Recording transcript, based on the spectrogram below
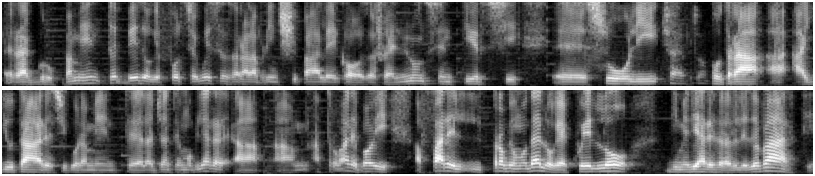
raggruppamento e vedo che forse questa sarà la principale cosa, cioè il non sentirsi eh, soli certo. potrà a, aiutare sicuramente l'agente immobiliare a, a, a trovare poi, a fare il proprio modello che è quello di mediare tra le due parti,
